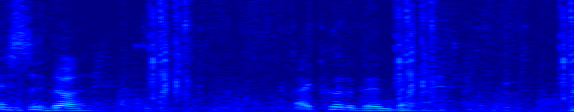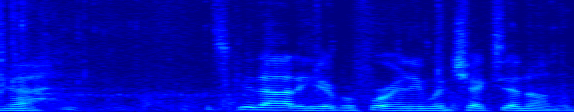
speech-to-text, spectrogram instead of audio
Nicely done. That could have been bad. Yeah. Let's get out of here before anyone checks in on them.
